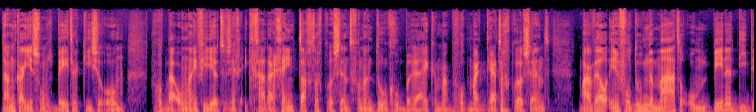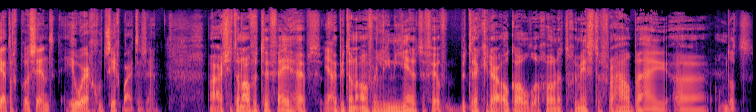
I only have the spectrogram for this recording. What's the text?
Dan kan je soms beter kiezen om bijvoorbeeld bij online video te zeggen: ik ga daar geen 80% van een doelgroep bereiken, maar bijvoorbeeld maar 30%. Maar wel in voldoende mate om binnen die 30% heel erg goed zichtbaar te zijn. Maar als je het dan over tv hebt, Ja. heb je het dan over lineaire tv? Of betrek je daar ook al gewoon het gemiste verhaal bij? eh, omdat,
